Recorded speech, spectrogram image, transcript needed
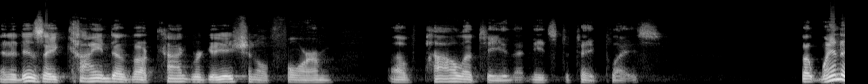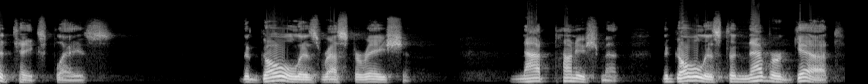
And it is a kind of a congregational form of polity that needs to take place. But when it takes place, the goal is restoration not punishment. The goal is to never get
